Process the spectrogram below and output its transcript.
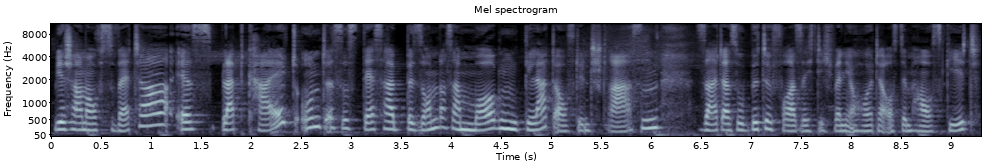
Wir schauen aufs Wetter. Es bleibt kalt und es ist deshalb besonders am Morgen glatt auf den Straßen. Seid also bitte vorsichtig, wenn ihr heute aus dem Haus geht.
